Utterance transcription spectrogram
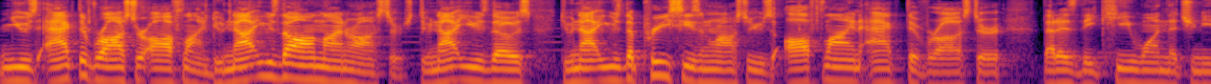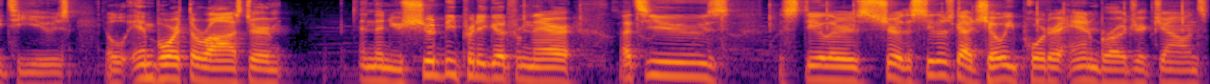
and use active roster offline. Do not use the online rosters. Do not use those. Do not use the preseason roster. Use offline active roster. That is the key one that you need to use. It will import the roster, and then you should be pretty good from there. Let's use the Steelers. Sure, the Steelers got Joey Porter and Broderick Jones.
